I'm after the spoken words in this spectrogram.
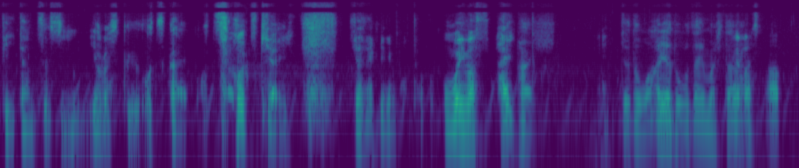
ピータン通信よろしくお使い、おつお付き合いいただければと思います。はい。じゃあどうもありがとうございましたありがとうございました。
